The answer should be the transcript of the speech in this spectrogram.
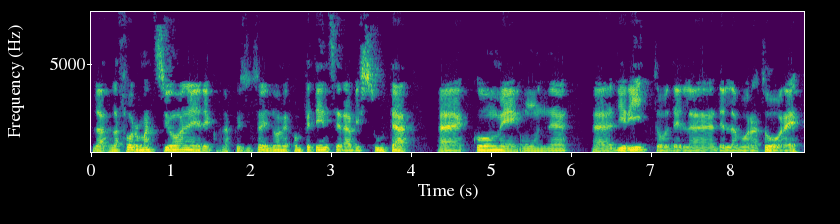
la, la formazione, le, l'acquisizione di nuove competenze era vissuta eh, come un eh, diritto del, del lavoratore.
